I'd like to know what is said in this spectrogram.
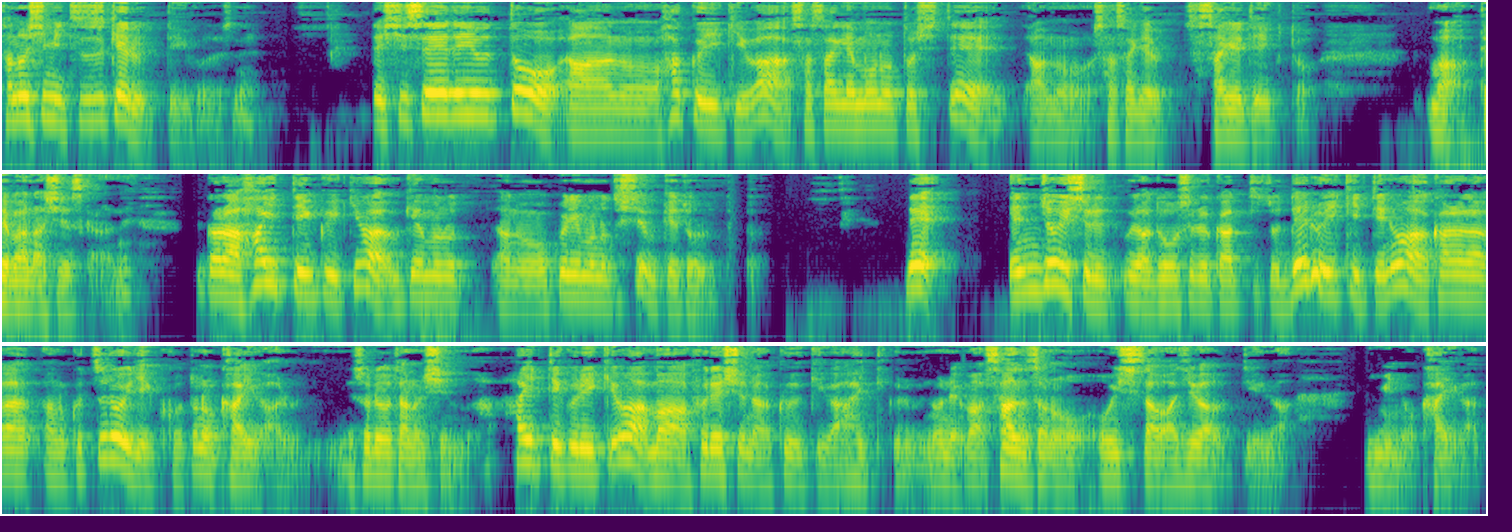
楽しみ続けるっていうことですね。で、姿勢で言うと、あの、吐く息は捧げ物として、あの、捧げる、捧げていくと。まあ、手放しですからね。だから、入っていく息は受け物、あの、贈り物として受け取る。で、エンジョイするはどうするかっていうと、出る息っていうのは体があのくつろいでいくことの解がある。それを楽しむ。入ってくる息は、まあ、フレッシュな空気が入ってくるので、まあ、酸素の美味しさを味わうっていうような意味の解があっ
